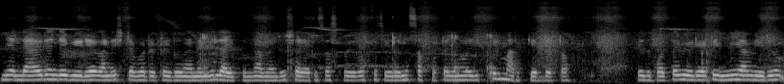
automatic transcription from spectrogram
ഇനി എല്ലാവരും എന്റെ വീഡിയോ കണ്ട് ഇഷ്ടപ്പെട്ടിട്ട് ഇടുന്നുണ്ടെങ്കിൽ ലൈക്കും കമന്റും ഷെയർ സബ്സ്ക്രൈബ് ഒക്കെ ചെയ്തതിന് സപ്പോർട്ട് ഞങ്ങൾ ഒരിക്കലും മറക്കരുത് കേട്ടോ. ഇതുപോലത്തെ വീഡിയോ ആയിട്ട് ഇനി ഞാൻ വരും.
